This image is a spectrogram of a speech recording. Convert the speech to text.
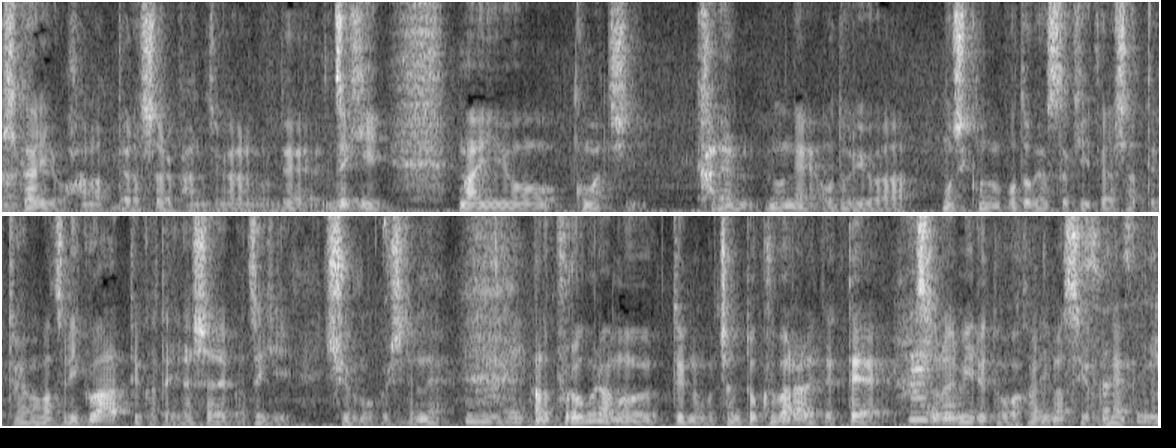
光を放ってらっしゃる感じがあるので、ぜひ万葉小町カレンのね踊りはもしこのポッドキャスト聞いてらっしゃって富山祭り行くわっていう方いらっしゃればぜひ注目してね、あのプログラムっていうのもちゃんと配られてて、はい。それ見ると分かりますよね。そね。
